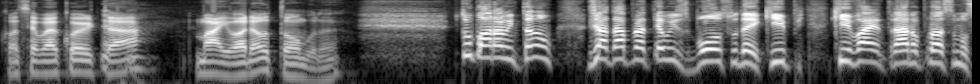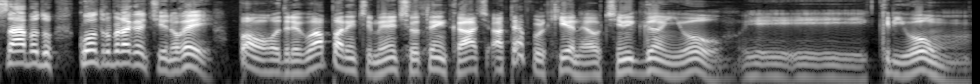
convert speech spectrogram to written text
quando você vai cortar, maior é o tombo, né? Tubarão, então, já dá para ter um esboço da equipe que vai entrar no próximo sábado contra o Bragantino, Rei. Bom, Rodrigo, aparentemente o Tencate, até porque né, o time ganhou e, e criou um,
